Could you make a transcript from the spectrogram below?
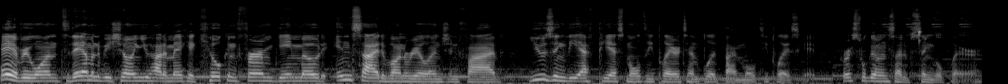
Hey everyone, today I'm going to be showing you how to make a kill confirm game mode inside of Unreal Engine 5 using the FPS multiplayer template by Multiplayscape. First we'll go inside of single player.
